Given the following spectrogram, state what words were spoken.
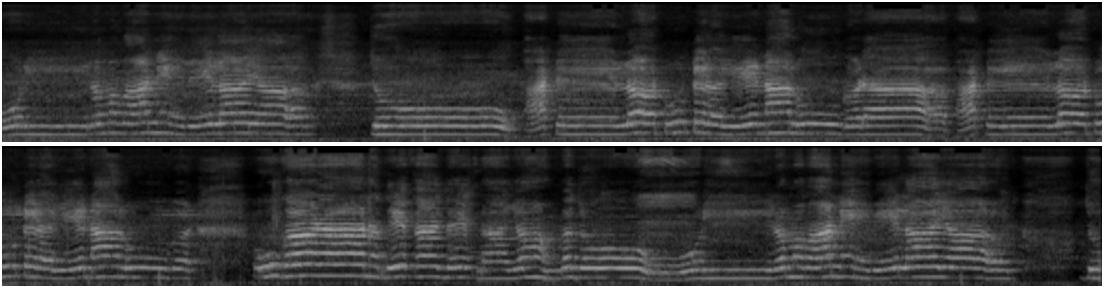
હોળી રમવાને વેલાયા જો ફાટેલ તૂટેલ એના લુગડા ફાટેલ તૂટેલ એના લુગડ ઉઘાડા ન દેખાય દેશના યંગ જો હોળી રમવાને વેલાયા જો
